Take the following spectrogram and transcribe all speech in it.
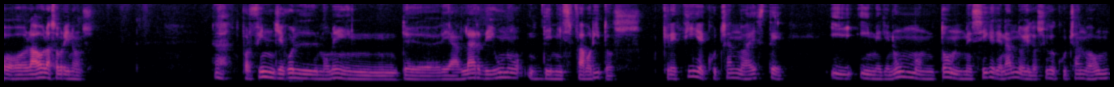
Hola, hola sobrinos. Ah, por fin llegó el momento de hablar de uno de mis favoritos. Crecí escuchando a este y, y me llenó un montón, me sigue llenando y lo sigo escuchando aún.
